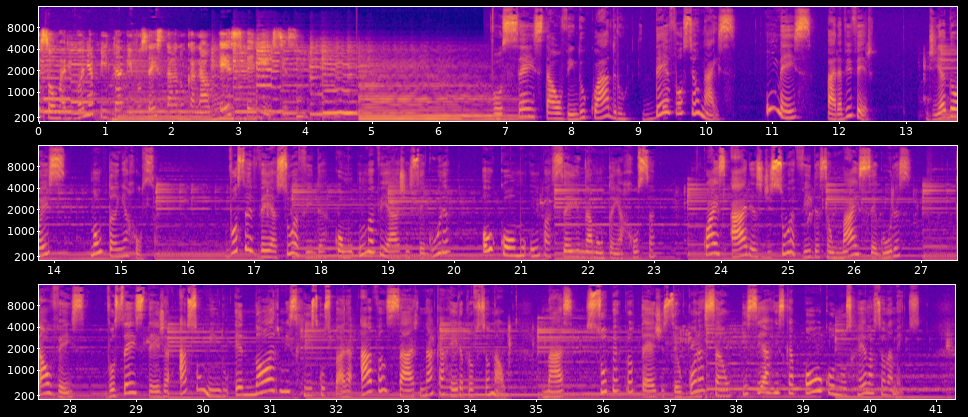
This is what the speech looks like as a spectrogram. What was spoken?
Eu sou Marivânia Pita e você está no canal Experiências. Você está ouvindo o quadro Devocionais Um mês para viver. Dia 2 Montanha Russa. Você vê a sua vida como uma viagem segura ou como um passeio na montanha russa? Quais áreas de sua vida são mais seguras? Talvez você esteja assumindo enormes riscos para avançar na carreira profissional, mas super protege seu coração e se arrisca pouco nos relacionamentos.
